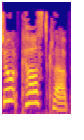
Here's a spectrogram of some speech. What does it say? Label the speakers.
Speaker 1: Shortcast Club.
